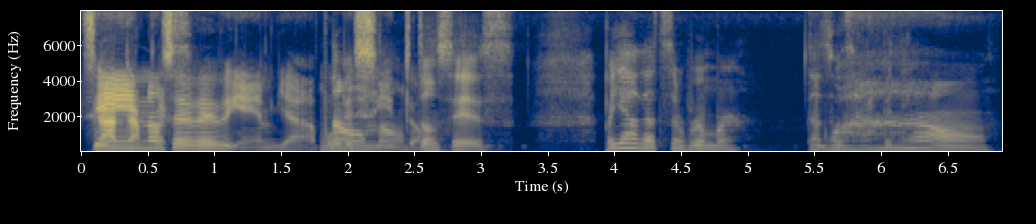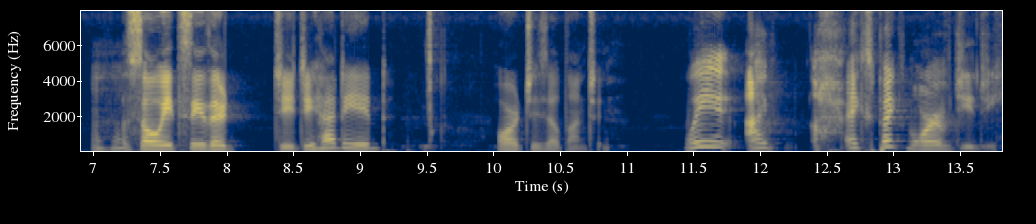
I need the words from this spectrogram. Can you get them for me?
Sí, caca, no pues. se ve bien ya, No, pobrecito. no. Entonces, but yeah, that's the rumor. That's what's happening. wow. So it's either Gigi Hadid or Giselle Bundchen. Wait, I, I expect more of Gigi.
